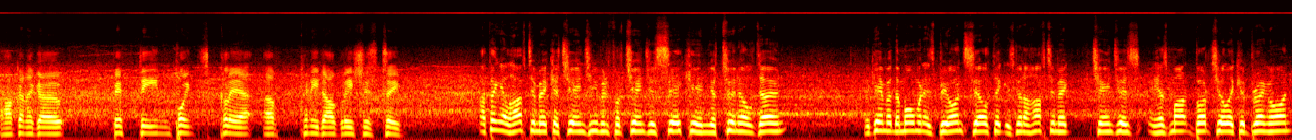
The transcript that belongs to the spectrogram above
are going to go 15 points clear of Kenny Dalglish's team. I think he'll have to make a change even for change's sake and you're 2-0 down. The game at the moment is beyond Celtic. He's going to have to make changes. He has Mark Burchill he could bring on.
